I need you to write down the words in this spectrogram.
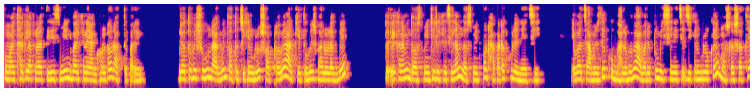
সময় থাকলে আপনারা তিরিশ মিনিট বা এখানে এক ঘন্টাও রাখতে পারেন। যত বেশিক্ষণ রাখবেন, তত চিকেনগুলো সফট হবে আর খেতেও বেশ ভালো লাগবে। তো এখানে আমি দশ মিনিটই রেখেছিলাম, দশ মিনিট পর ঢাকাটা খুলে নিয়েছি। এবার চামচ দিয়ে খুব ভালোভাবে আবার একটু মিশিয়ে নিচ্ছি চিকেনগুলোকে মশলার সাথে।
